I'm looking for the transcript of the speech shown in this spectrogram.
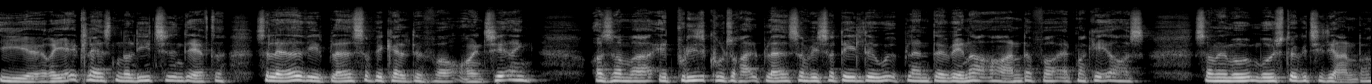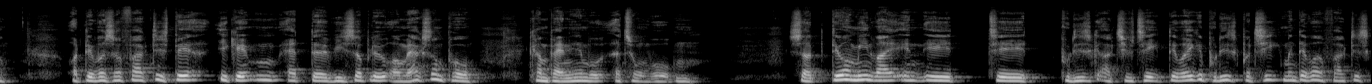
i øh, realklassen og lige tiden derefter, så lavede vi et blad, som vi kaldte for Orientering, og som var et politisk-kulturelt blad, som vi så delte ud blandt venner og andre for at markere os som et modstykke til de andre. Og det var så faktisk der igennem, at vi så blev opmærksom på kampagne mod atomvåben. Så det var min vej ind i, til politisk aktivitet. Det var ikke et politisk parti, men det var faktisk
